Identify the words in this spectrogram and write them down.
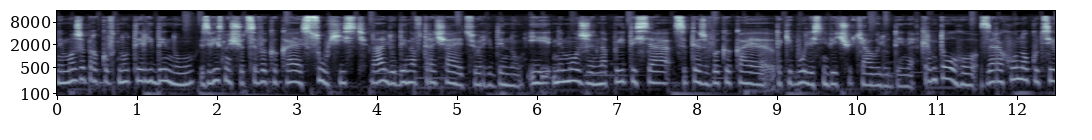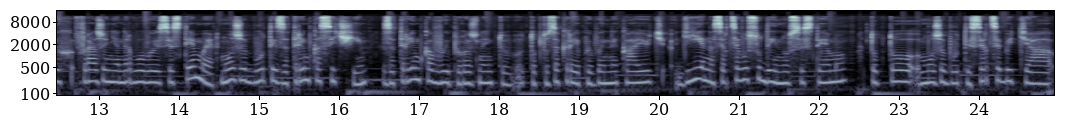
не може проковтнути рідину. Звісно, що це викликає сухість. Да? Людина втрачає цю рідину і не може напитися. Це теж викликає такі болісні відчуття у людини. Крім того, за рахунок у цих враження нервової системи може бути затримка сечі, затримка випорожнень, тобто закрепи виникають, діє на серцево-судинну систему, тобто може бути серцебиття,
